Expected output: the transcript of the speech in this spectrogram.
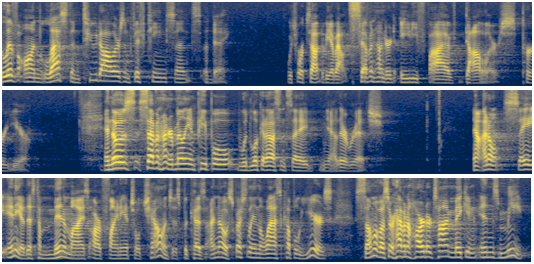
live on less than $2.15 a day, which works out to be about $785 per year. And those 700 million people would look at us and say, yeah, they're rich. Now, I don't say any of this to minimize our financial challenges because I know, especially in the last couple years, some of us are having a harder time making ends meet.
